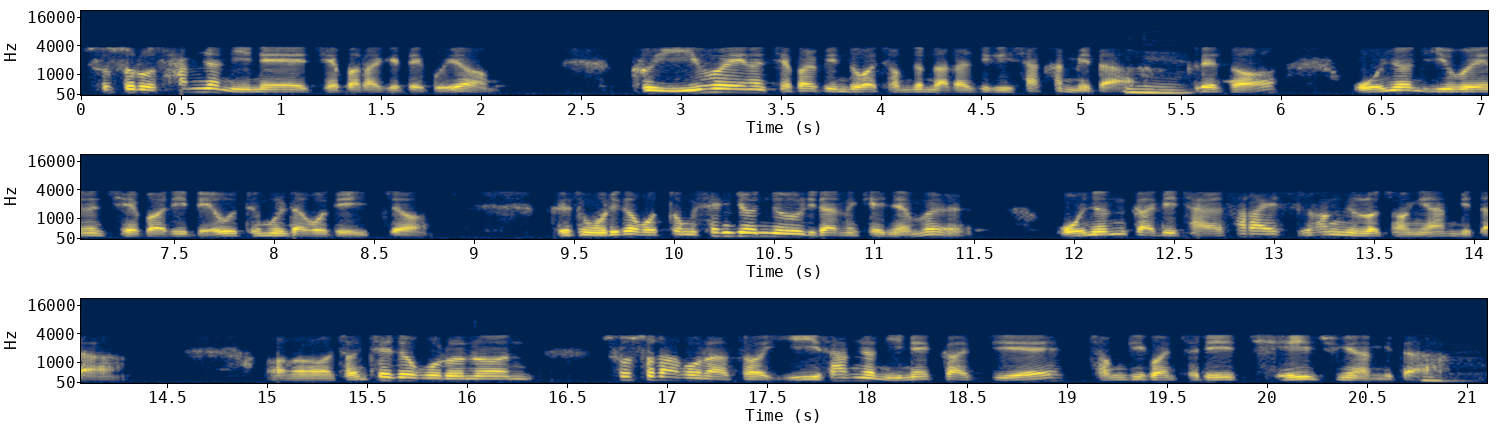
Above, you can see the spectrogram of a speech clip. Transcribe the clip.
수술 후 3년 이내에 재발하게 되고요. 그 이후에는 재발 빈도가 점점 낮아지기 시작합니다. 네. 그래서 5년 이후에는 재발이 매우 드물다고 되어 있죠. 그래서 우리가 보통 생존율이라는 개념을 5년까지 잘 살아있을 확률로 정의합니다. 어, 전체적으로는 수술하고 나서 2, 3년 이내까지의 정기 관찰이 제일 중요합니다. 어,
